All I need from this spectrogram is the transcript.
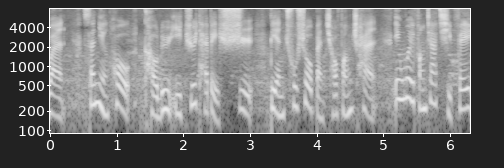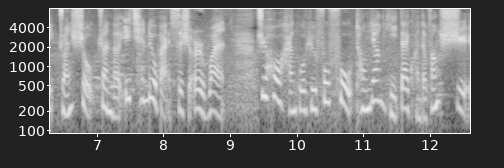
万，三年后考虑移居台北市，便出售板桥房产，因为房价起飞，转手赚了一千六百四十二万。之后，韩国瑜夫妇同样以贷款的方式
